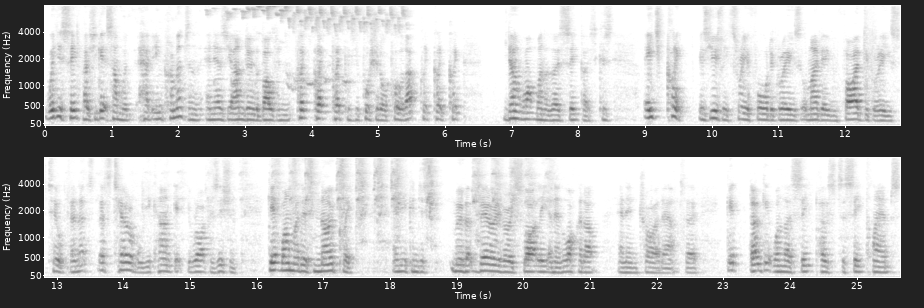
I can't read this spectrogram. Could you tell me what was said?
With your seat post, you get some that have increments and, and as you undo the bolt and click, click, click as you push it or pull it up, click, click, click, you don't want one of those seat posts because each click is usually three or four degrees or maybe even five degrees tilt and that's, that's terrible. You can't get the right position. Get one where there's no clicks and you can just move it very, very slightly and then lock it up and then try it out. So get don't get one of those seat posts or seat clamps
